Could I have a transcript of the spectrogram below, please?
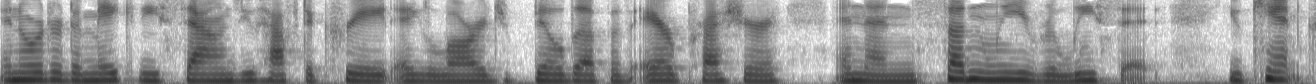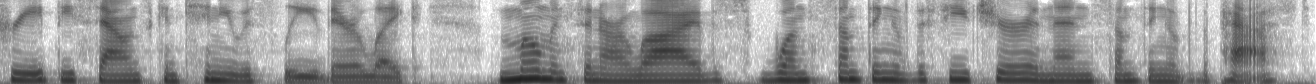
In order to make these sounds, you have to create a large buildup of air pressure and then suddenly release it. You can't create these sounds continuously. They're like moments in our lives, once something of the future and then something of the past.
